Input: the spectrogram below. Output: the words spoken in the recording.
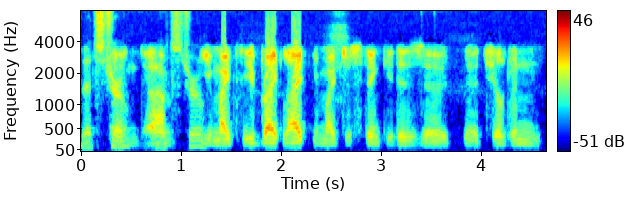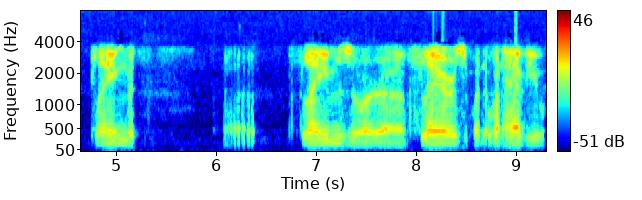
that's true. And, um, that's true. You might see a bright light. You might just think it is uh, uh, children playing with uh, flames or uh, flares, what, what have you.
